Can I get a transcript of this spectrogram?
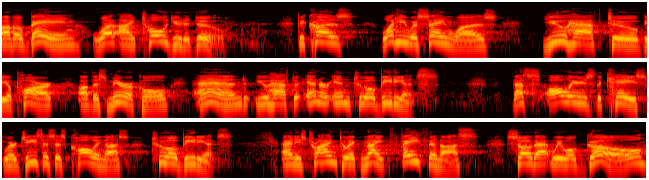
of obeying what I told you to do. Because what he was saying was, you have to be a part of this miracle and you have to enter into obedience. That's always the case where Jesus is calling us to obedience. And he's trying to ignite faith in us so that we will go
